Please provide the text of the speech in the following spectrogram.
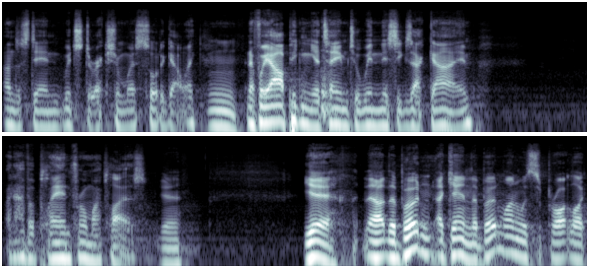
understand which direction we're sort of going. And if we are picking a team to win this exact game, I'd have a plan for all my players. Yeah. Yeah. Uh, the Burton, again, the Burton one was surprised. Like,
